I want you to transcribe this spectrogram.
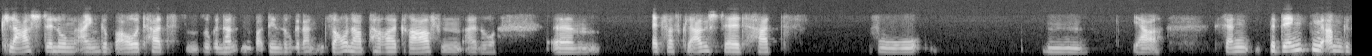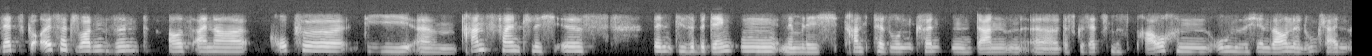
Klarstellung eingebaut hat, sogenannten, den sogenannten Saunaparagraphen, also ähm, etwas klargestellt hat, wo hm, ja, sagen, Bedenken am Gesetz geäußert worden sind aus einer Gruppe, die ähm, transfeindlich ist. Denn diese Bedenken, nämlich Transpersonen könnten dann äh, das Gesetz missbrauchen, um sich in Saunen und Umkleiden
